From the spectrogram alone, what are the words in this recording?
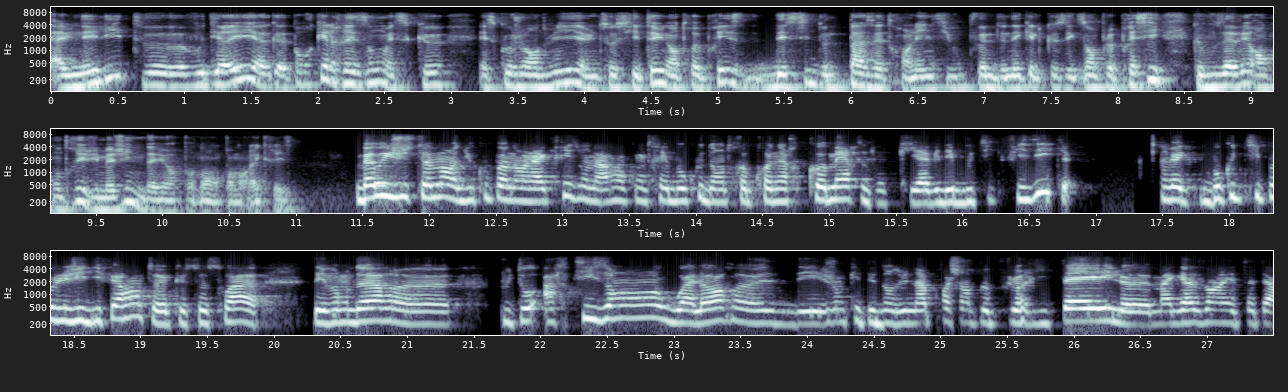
à une élite. Vous diriez pour quelle raison est-ce que est-ce qu'aujourd'hui une société, une entreprise décide de ne pas être en ligne? Si vous pouvez me donner quelques exemples précis que vous avez rencontrés, j'imagine d'ailleurs pendant pendant la crise. Bah oui, justement. Du coup, pendant la crise, on a rencontré beaucoup d'entrepreneurs commerce donc, qui avaient des boutiques physiques avec beaucoup de typologies différentes, que ce soit des vendeurs plutôt artisans ou alors euh, des gens qui étaient dans une approche un peu plus retail, euh, magasin, etc.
